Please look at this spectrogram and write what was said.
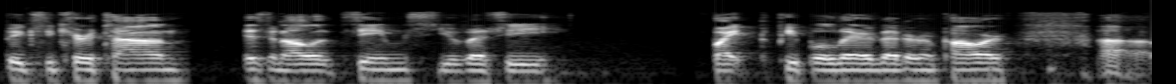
big secure town isn't all it seems. You eventually fight the people there that are in power. Uh,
